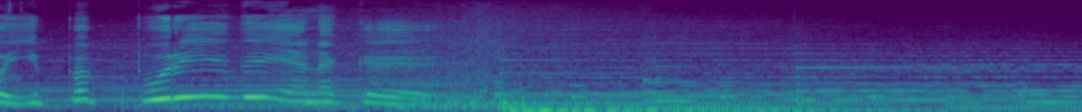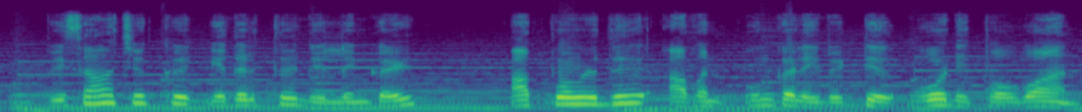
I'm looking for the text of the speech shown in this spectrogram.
இப்ப புரியுது எனக்கு. பிசாசுக்கு எதிர்த்து நில்லுங்கள். அப்பொழுது அவன் உங்களை விட்டு ஓடிப் போவான்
